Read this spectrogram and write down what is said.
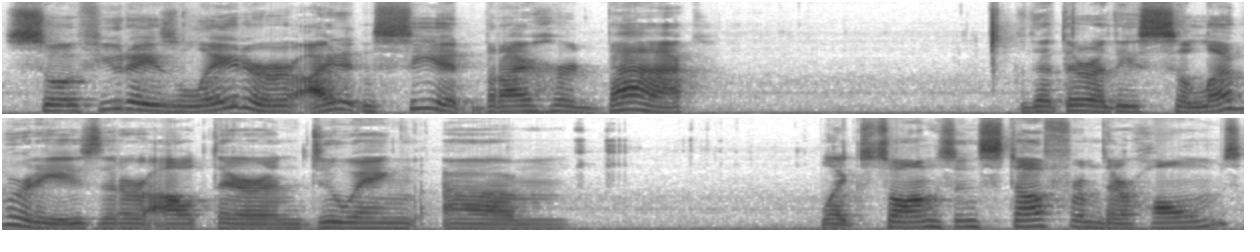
So a few days later, I didn't see it, but I heard back that there are these celebrities that are out there and doing um, like songs and stuff from their homes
